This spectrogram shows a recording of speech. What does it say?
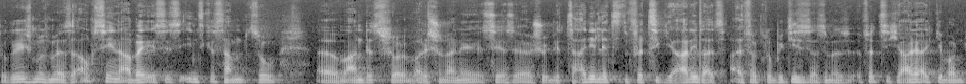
So kritisch muss man das auch sehen, aber es ist insgesamt so, äh, waren das schon, war das schon eine sehr, sehr schöne Zeit, die letzten 40 Jahre. Als Alpha Gruppe dieses Jahr sind wir 40 Jahre alt geworden.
